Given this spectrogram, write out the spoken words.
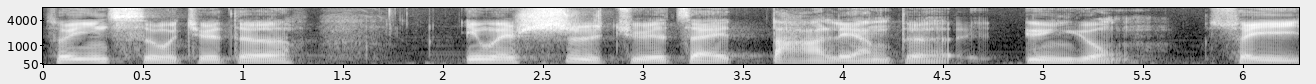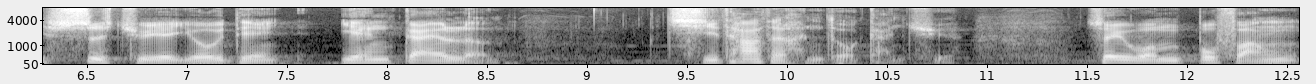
所以因此，我觉得。因为视觉在大量的运用，所以视觉有点掩盖了其他的很多感觉，所以我们不妨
